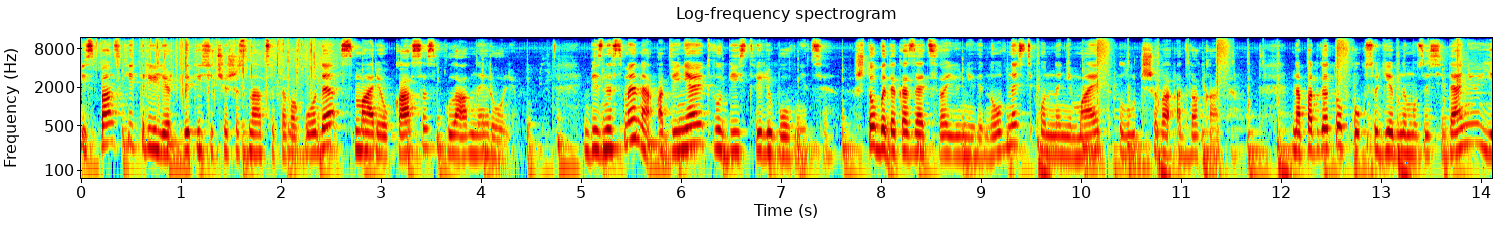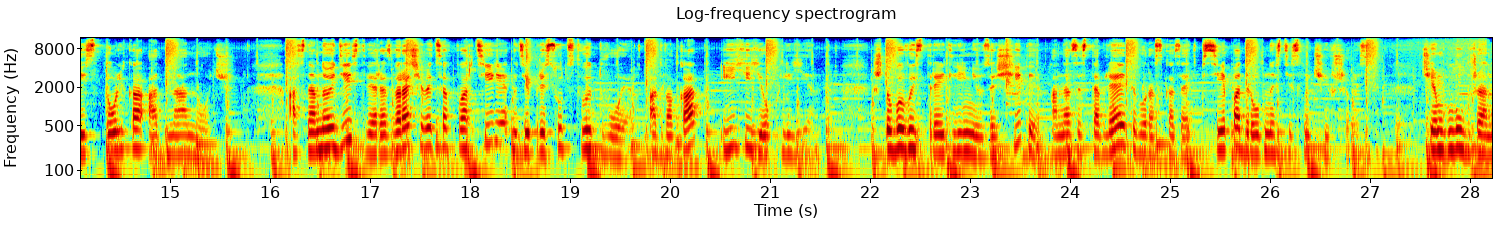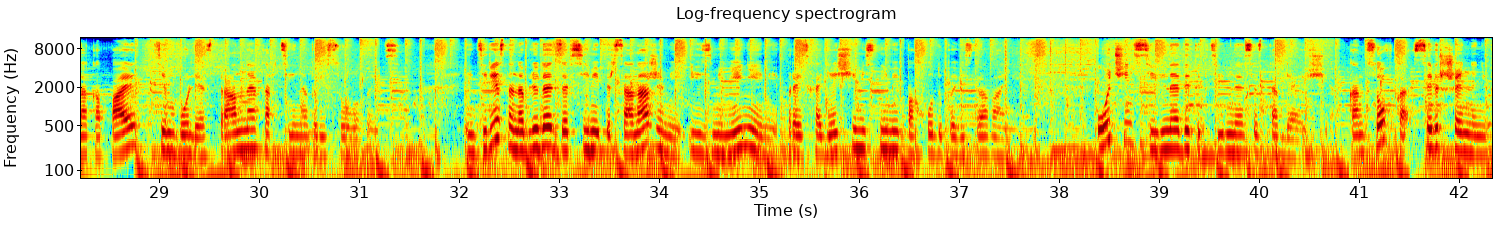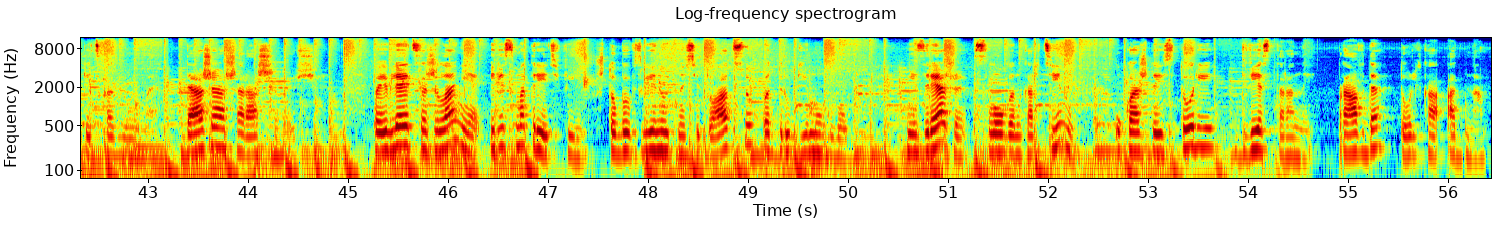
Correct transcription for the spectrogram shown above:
Испанский триллер 2016 года с Марио Касас в главной роли. Бизнесмена обвиняют в убийстве любовницы. Чтобы доказать свою невиновность, он нанимает лучшего адвоката. На подготовку к судебному заседанию есть только одна ночь. Основное действие разворачивается в квартире, где присутствуют двое – адвокат и ее клиент. Чтобы выстроить линию защиты, она заставляет его рассказать все подробности случившегося. Чем глубже она копает, тем более странная картина вырисовывается. Интересно наблюдать за всеми персонажами и изменениями, происходящими с ними по ходу повествования. Очень сильная детективная составляющая. Концовка совершенно непредсказуемая, даже ошарашивающая. Появляется желание пересмотреть фильм, чтобы взглянуть на ситуацию под другим углом. Не зря же слоган картины «У каждой истории две стороны, правда только одна».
